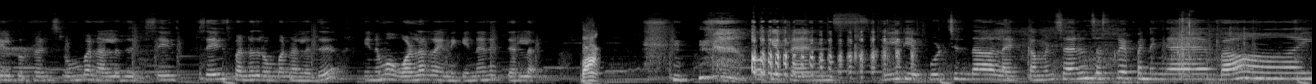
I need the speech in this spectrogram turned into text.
ஹெல்ப் ஃப்ரெண்ட்ஸ் ரொம்ப நல்லது. சேவ் சேவிங்ஸ் பண்ணுறது ரொம்ப நல்லது. என்னமோ வளர்றேன் இன்னைக்கு. என்னன்னு தெரில ஓகே ஃப்ரெண்ட்ஸ் வீடியோ பிடிச்சிருந்தா like comment share and subscribe பண்ணுங்க. பாய்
